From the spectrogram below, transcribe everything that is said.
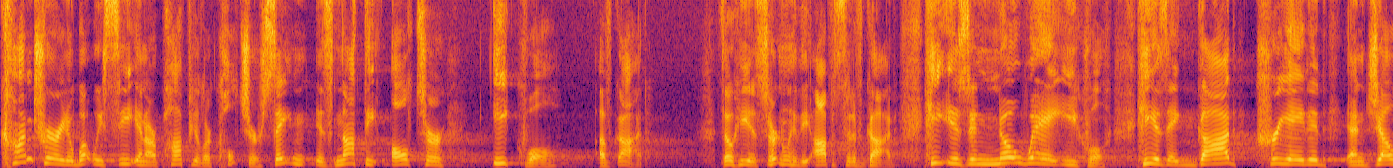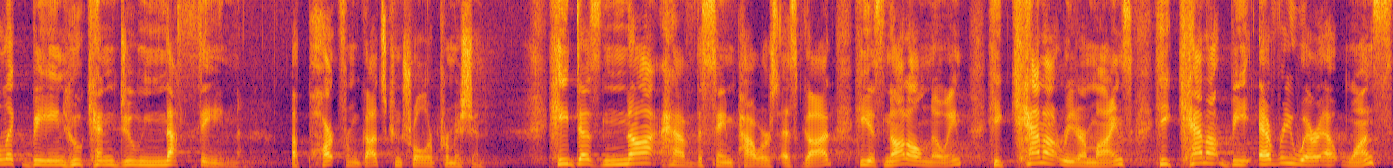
Contrary to what we see in our popular culture, Satan is not the alter equal of God, though he is certainly the opposite of God. He is in no way equal. He is a God created angelic being who can do nothing apart from God's control or permission. He does not have the same powers as God. He is not all knowing. He cannot read our minds. He cannot be everywhere at once,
